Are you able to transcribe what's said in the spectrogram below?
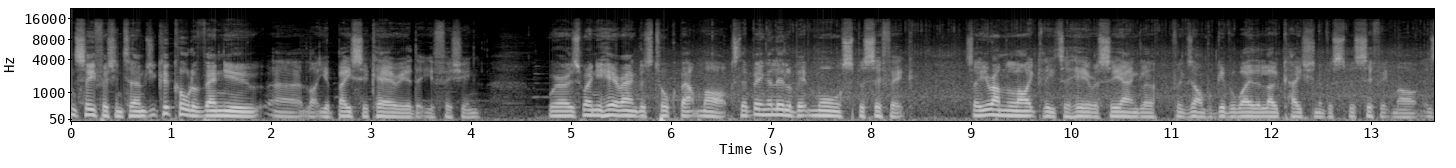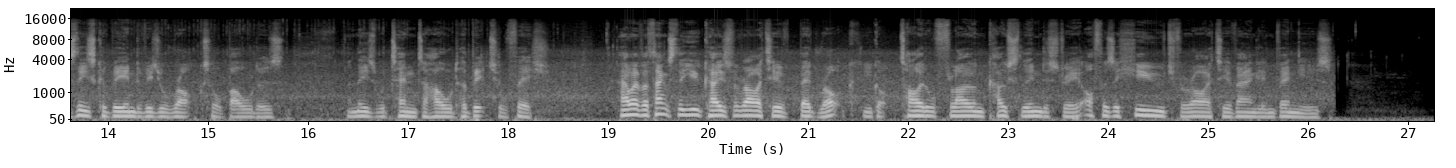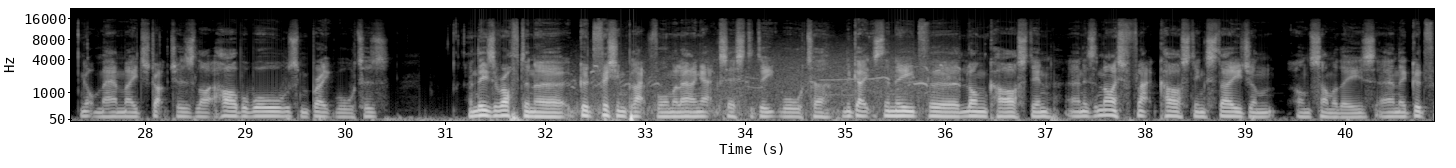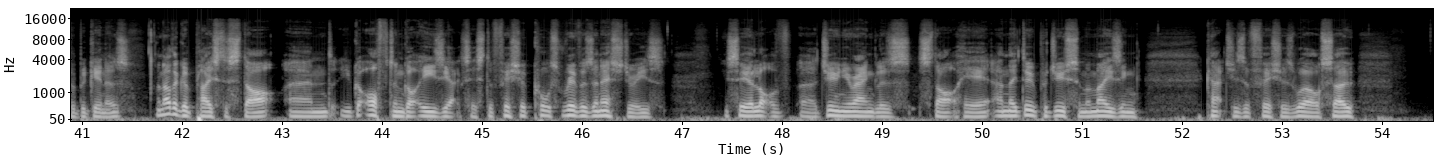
in sea fishing terms, you could call a venue uh, like your basic area that you're fishing. Whereas when you hear anglers talk about marks, they're being a little bit more specific. So you're unlikely to hear a sea angler, for example, give away the location of a specific mark, as these could be individual rocks or boulders, and these would tend to hold habitual fish. However, thanks to the UK's variety of bedrock, you've got tidal flow and coastal industry, it offers a huge variety of angling venues. You've got man-made structures like harbour walls and breakwaters, and these are often a good fishing platform allowing access to deep water, negates the need for long casting, and it's a nice flat casting stage on, on some of these, and they're good for beginners. Another good place to start, and you've got often got easy access to fish, of course, rivers and estuaries. You see a lot of uh, junior anglers start here, and they do produce some amazing catches of fish as well. So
